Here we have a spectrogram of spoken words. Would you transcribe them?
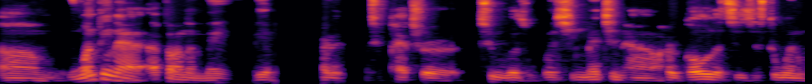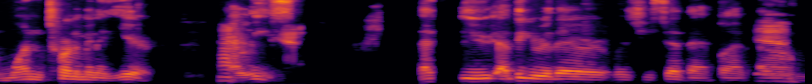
um, one thing that I found amazing to Petra too was when she mentioned how her goal is just to win one tournament a year, at least. That you, I think you were there when she said that, but yeah. um,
